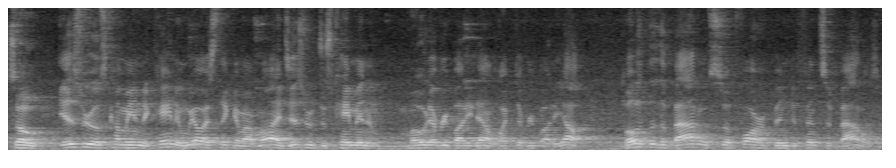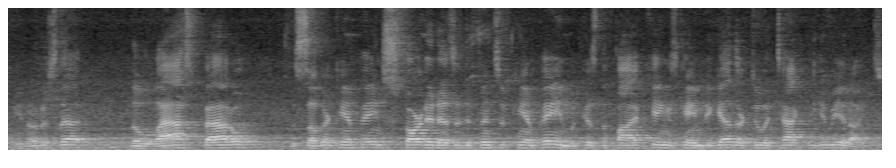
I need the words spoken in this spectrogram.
So Israel's coming into Canaan. We always think in our minds, Israel just came in and mowed everybody down, wiped everybody out. Both of the battles so far have been defensive battles. Have you noticed that? The last battle the southern campaign started as a defensive campaign because the five kings came together to attack the Gibeonites.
